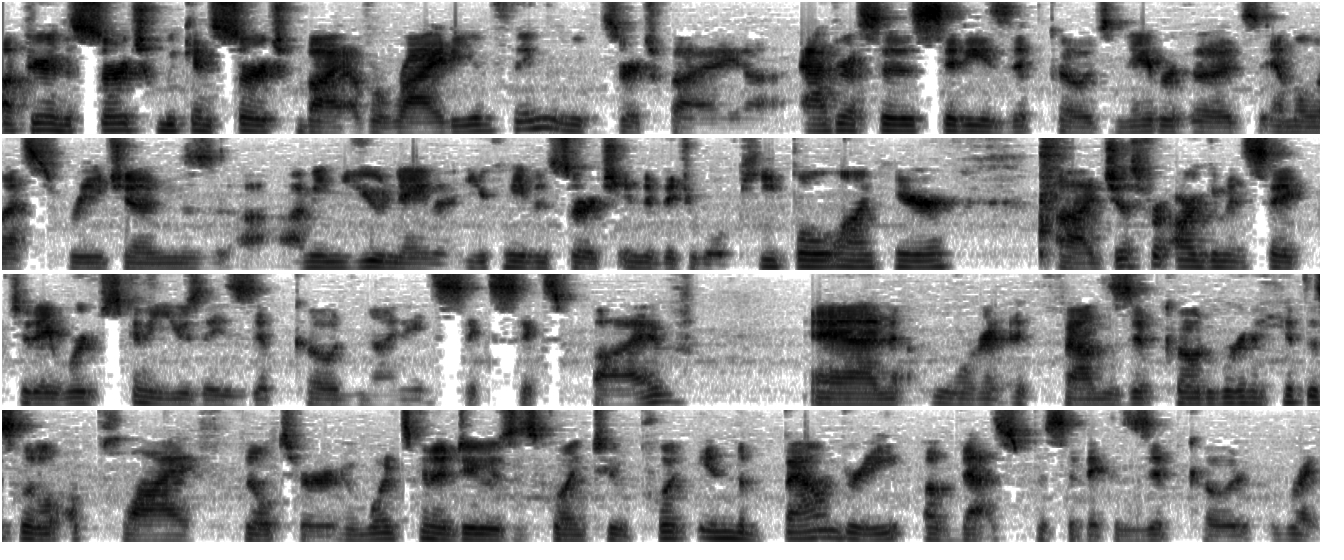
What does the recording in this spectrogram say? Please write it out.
up here in the search, we can search by a variety of things. We can search by uh, addresses, cities, zip codes, neighborhoods, MLS regions. Uh, I mean, you name it. You can even search individual people on here. Uh, just for argument's sake, today we're just going to use a zip code 98665 and we're going to found the zip code. We're going to hit this little apply filter. And what it's going to do is it's going to put in the boundary of that specific zip code right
